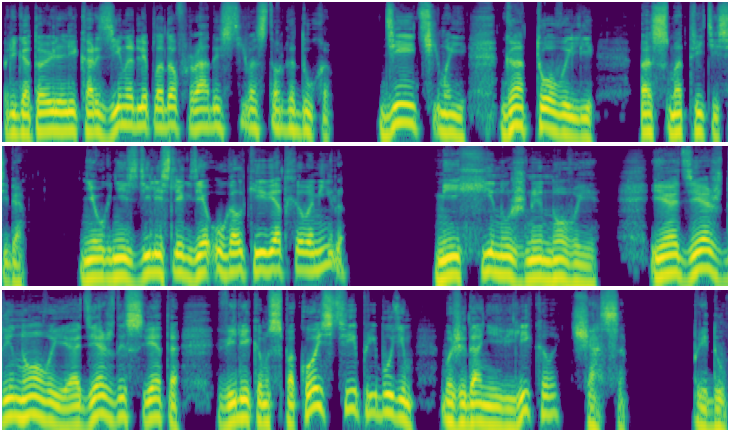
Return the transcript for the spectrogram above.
Приготовили ли корзина для плодов радости и восторга духа? Дети мои, готовы ли? Осмотрите себя. Не угнездились ли где уголки ветхого мира? Мехи нужны новые, и одежды новые, одежды света, в великом спокойствии прибудем в ожидании великого часа. Приду.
